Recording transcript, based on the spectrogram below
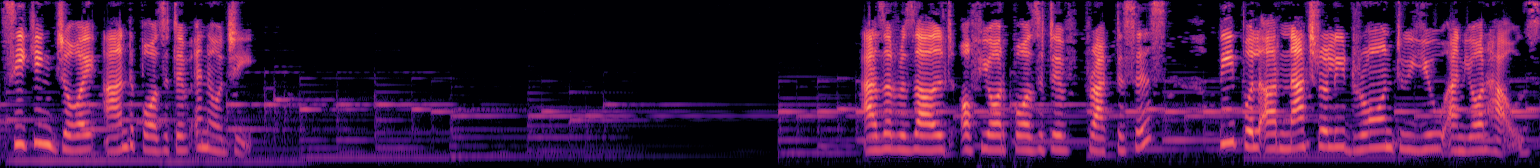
seeking joy and positive energy. As a result of your positive practices, people are naturally drawn to you and your house.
